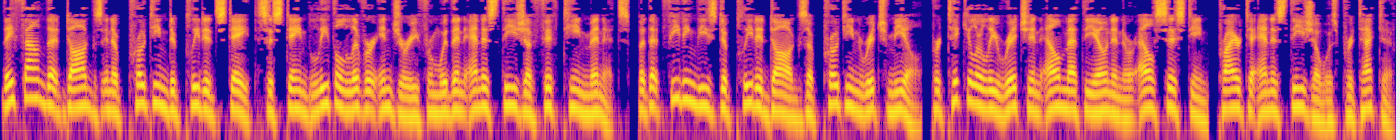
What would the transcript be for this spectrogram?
They found that dogs in a protein-depleted state sustained lethal liver injury from within anesthesia 15 minutes, but that feeding these depleted dogs a protein-rich meal, particularly rich in L-methionine or L-cysteine, prior to anesthesia was protective.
